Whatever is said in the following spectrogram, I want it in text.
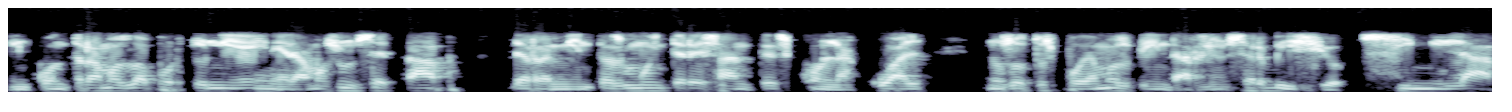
encontramos la oportunidad y generamos un setup de herramientas muy interesantes con la cual nosotros podemos brindarle un servicio similar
